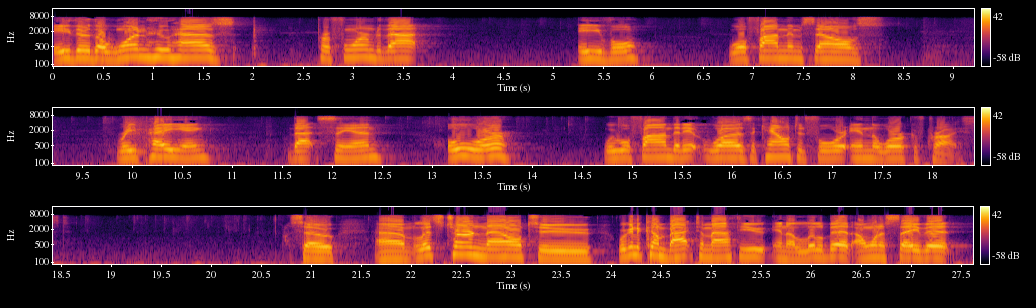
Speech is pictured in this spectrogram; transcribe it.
either the one who has performed that evil will find themselves repaying that sin, or we will find that it was accounted for in the work of Christ. So um, let's turn now to. We're going to come back to Matthew in a little bit. I want to save it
